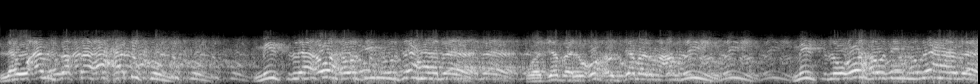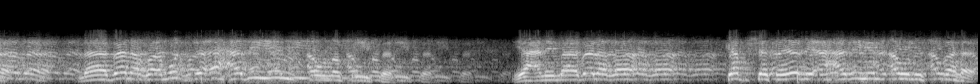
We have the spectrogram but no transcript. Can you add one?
لو أنفق أحدكم مثل أحد ذهبا وجبل أحد جبل عظيم مثل أحد ذهبا ما بلغ مد أحدهم أو نصيفا يعني ما بلغ كبشة يد أحدهم أو نصفها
